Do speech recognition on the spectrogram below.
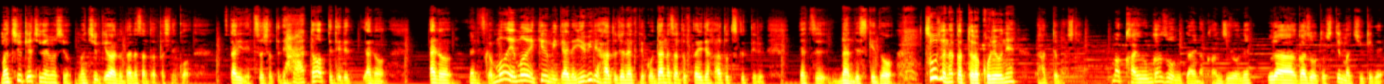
待ち受けは違いますよ。待ち受けはあの旦那さんと私でこう、二人でツーショットで、ハートって手で、あの、あの、何ですか、萌え萌えキュンみたいな指でハートじゃなくて、こう、旦那さんと二人でハート作ってるやつなんですけど、そうじゃなかったらこれをね、貼ってました。まあ、開運画像みたいな感じをね、裏画像として待ち受けで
